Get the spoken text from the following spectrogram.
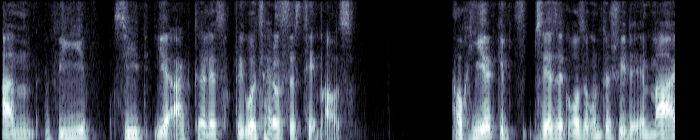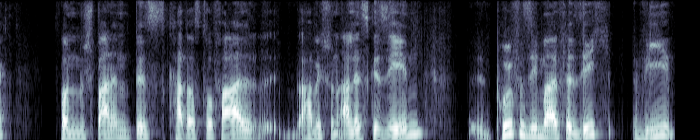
an, wie sieht Ihr aktuelles Beurteilungssystem aus. Auch hier gibt es sehr, sehr große Unterschiede im Markt. Von spannend bis katastrophal äh, habe ich schon alles gesehen. Prüfen Sie mal für sich, wie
